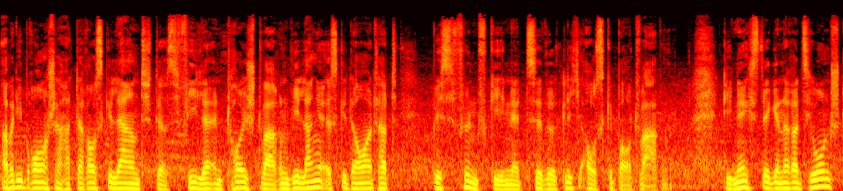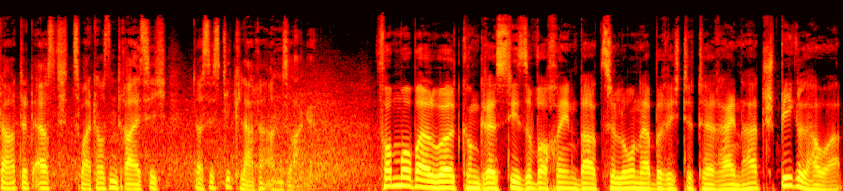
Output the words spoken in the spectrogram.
aber die Branche hat daraus gelernt, dass viele enttäuscht waren, wie lange es gedauert hat, bis 5G-Netze wirklich ausgebaut waren. Die nächste Generation startet erst 2030, das ist die klare Ansage. Vom Mobile World Congress diese Woche in Barcelona berichtete Reinhard Spiegelhauer.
